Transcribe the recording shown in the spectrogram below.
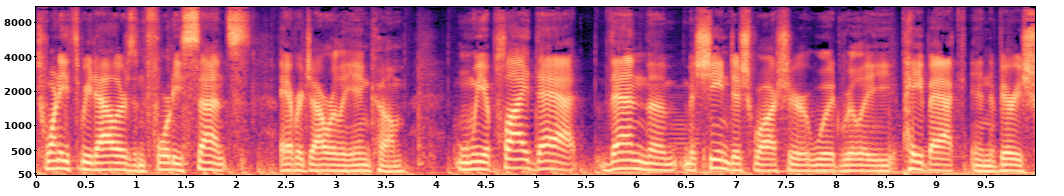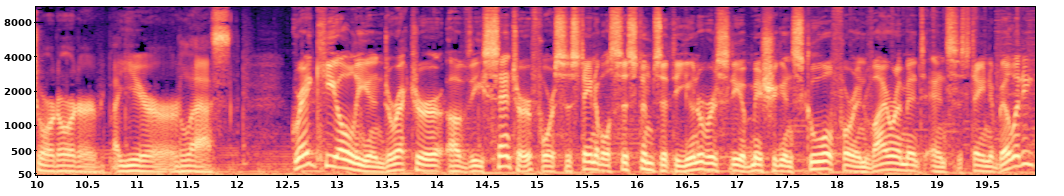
$23.40 average hourly income. When we applied that, then the machine dishwasher would really pay back in a very short order, a year or less. Greg Keoleian, director of the Center for Sustainable Systems at the University of Michigan School for Environment and Sustainability.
